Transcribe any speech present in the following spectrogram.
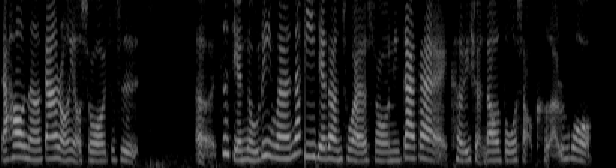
然后呢，刚刚荣有说，就是呃自己的努力吗？那第一阶段出来的时候，你大概可以选到多少课啊？如果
